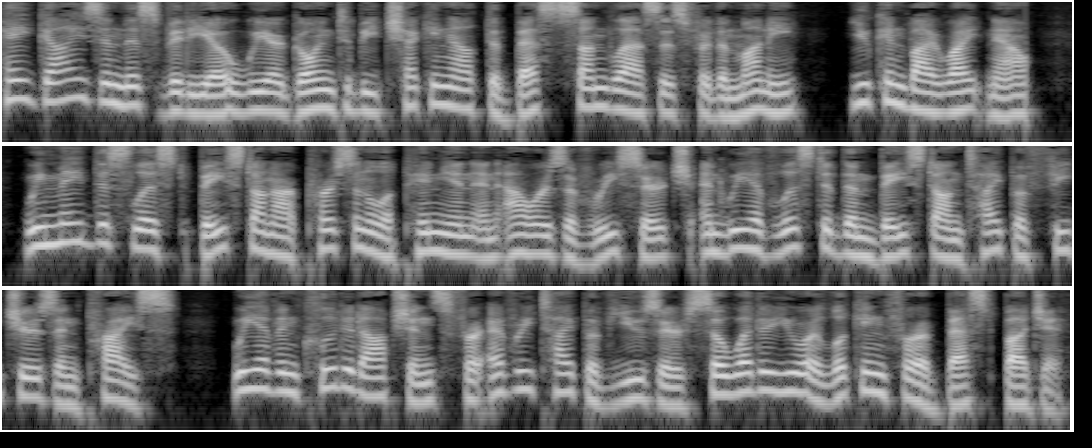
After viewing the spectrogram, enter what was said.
Hey guys in this video we are going to be checking out the best sunglasses for the money, you can buy right now, we made this list based on our personal opinion and hours of research and we have listed them based on type of features and price, we have included options for every type of user so whether you are looking for a best budget.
